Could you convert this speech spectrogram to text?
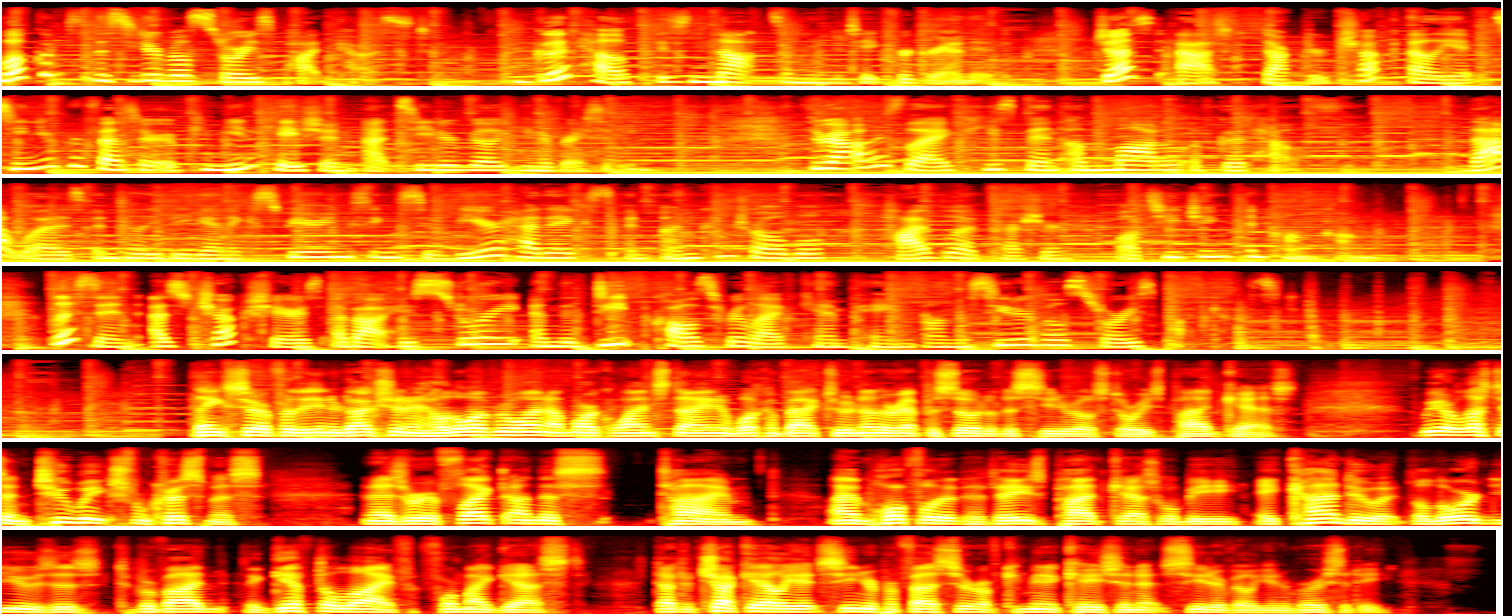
Welcome to the Cedarville Stories podcast. Good health is not something to take for granted. Just ask Dr. Chuck Elliott, Senior Professor of Communication at Cedarville University. Throughout his life, he's been a model of good health. That was until he began experiencing severe headaches and uncontrollable high blood pressure while teaching in Hong Kong. Listen as Chuck shares about his story and the Deep Calls for Life campaign on the Cedarville Stories podcast. Thanks, Sarah, for the introduction. And hello, everyone. I'm Mark Weinstein, and welcome back to another episode of the Cedarville Stories podcast. We are less than two weeks from Christmas. And as we reflect on this time, I am hopeful that today's podcast will be a conduit the Lord uses to provide the gift of life for my guest, Dr. Chuck Elliott, Senior Professor of Communication at Cedarville University.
